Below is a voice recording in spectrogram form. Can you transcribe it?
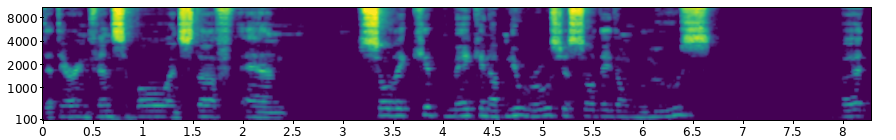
that they are invincible and stuff and so they keep making up new rules just so they don't lose but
